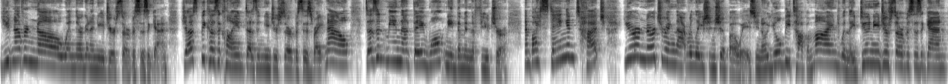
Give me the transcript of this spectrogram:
you never know when they're going to need your services again. Just because a client doesn't need your services right now doesn't mean that they won't need them in the future. And by staying in touch, you're nurturing that relationship always. You know, you'll be top of mind when they do need your services again.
